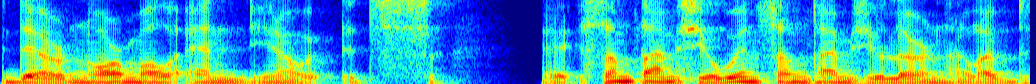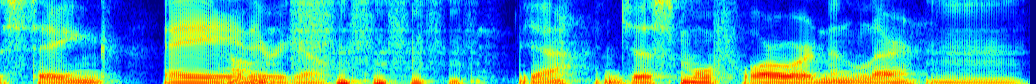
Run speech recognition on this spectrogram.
They're normal, and you know, it's eh, sometimes you win, sometimes you learn. I love the saying. Hey, um, there we go. yeah, just move forward and learn. Mm.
